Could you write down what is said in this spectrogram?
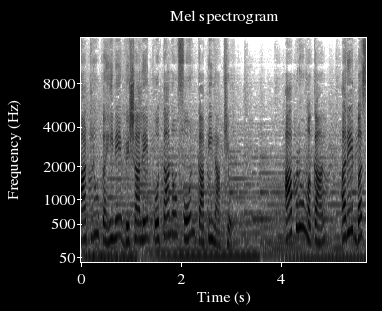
આટલું કહીને વિશાલે પોતાનો ફોન કાપી નાખ્યો. આપણું મકાન, અરે, બસ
